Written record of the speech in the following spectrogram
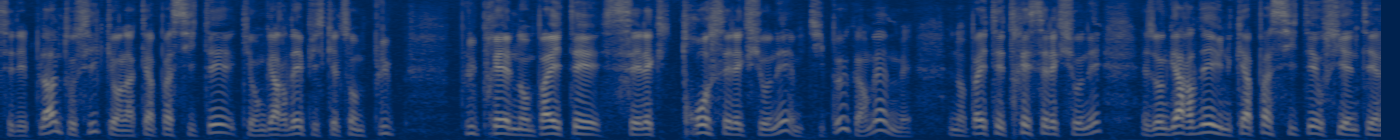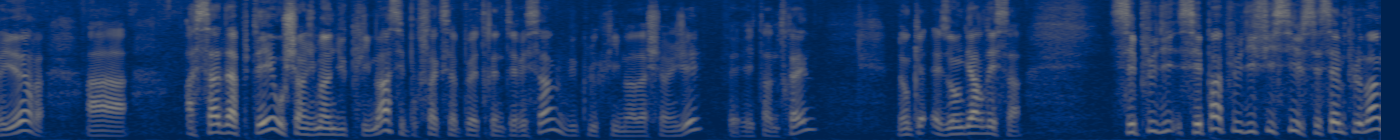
c'est des plantes aussi qui ont la capacité, qui ont gardé, puisqu'elles sont plus, plus près, elles n'ont pas été trop sélectionnées, un petit peu quand même, mais elles n'ont pas été très sélectionnées. Elles ont gardé une capacité aussi intérieure à, s'adapter au changement du climat. C'est pour ça que ça peut être intéressant, vu que le climat va changer, est en train. Donc elles ont gardé ça. C'est n'est pas plus difficile, c'est simplement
